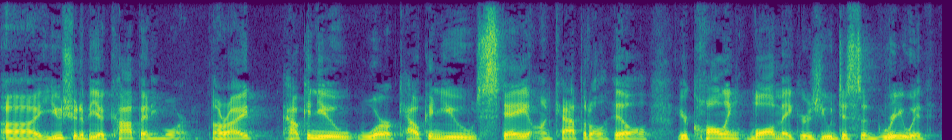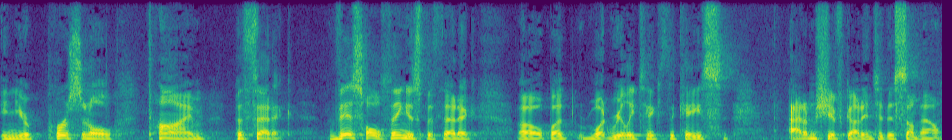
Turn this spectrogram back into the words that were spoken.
Uh, you shouldn't be a cop anymore, all right? How can you work? How can you stay on Capitol Hill? You're calling lawmakers you disagree with in your personal time pathetic. This whole thing is pathetic. Oh, but what really takes the case? Adam Schiff got into this somehow.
